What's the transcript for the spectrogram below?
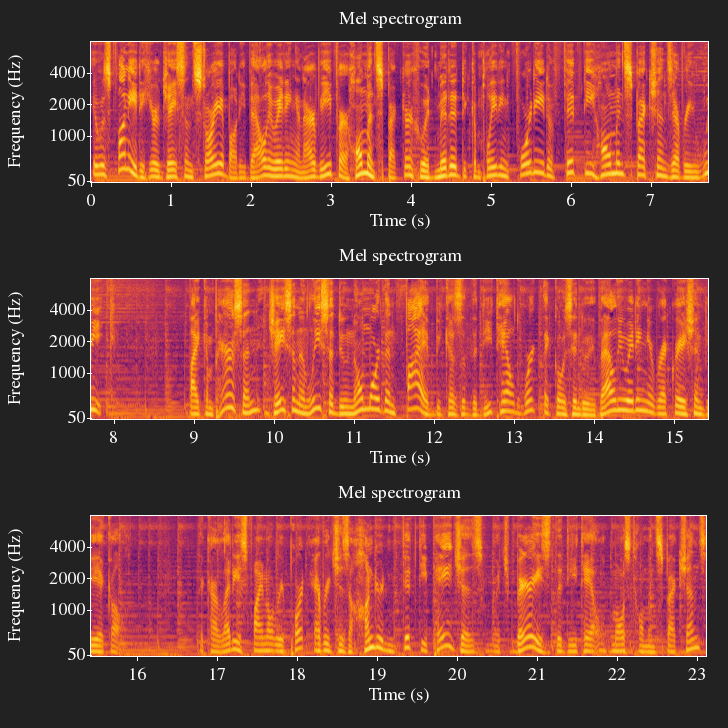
It was funny to hear Jason's story about evaluating an RV for a home inspector who admitted to completing 40 to 50 home inspections every week. By comparison, Jason and Lisa do no more than five because of the detailed work that goes into evaluating a recreation vehicle. The Carletti's final report averages 150 pages, which buries the detail of most home inspections.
